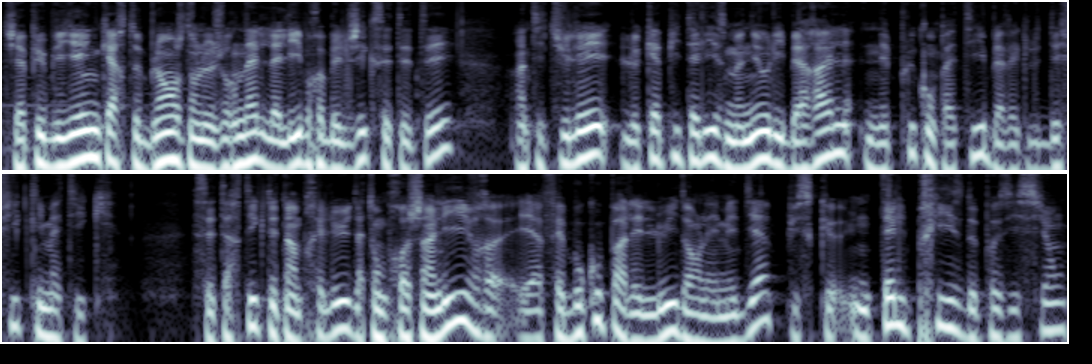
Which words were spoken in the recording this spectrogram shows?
Tu as publié une carte blanche dans le journal La Libre Belgique cet été, intitulée Le capitalisme néolibéral n'est plus compatible avec le défi climatique. Cet article est un prélude à ton prochain livre et a fait beaucoup parler de lui dans les médias, puisque une telle prise de position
